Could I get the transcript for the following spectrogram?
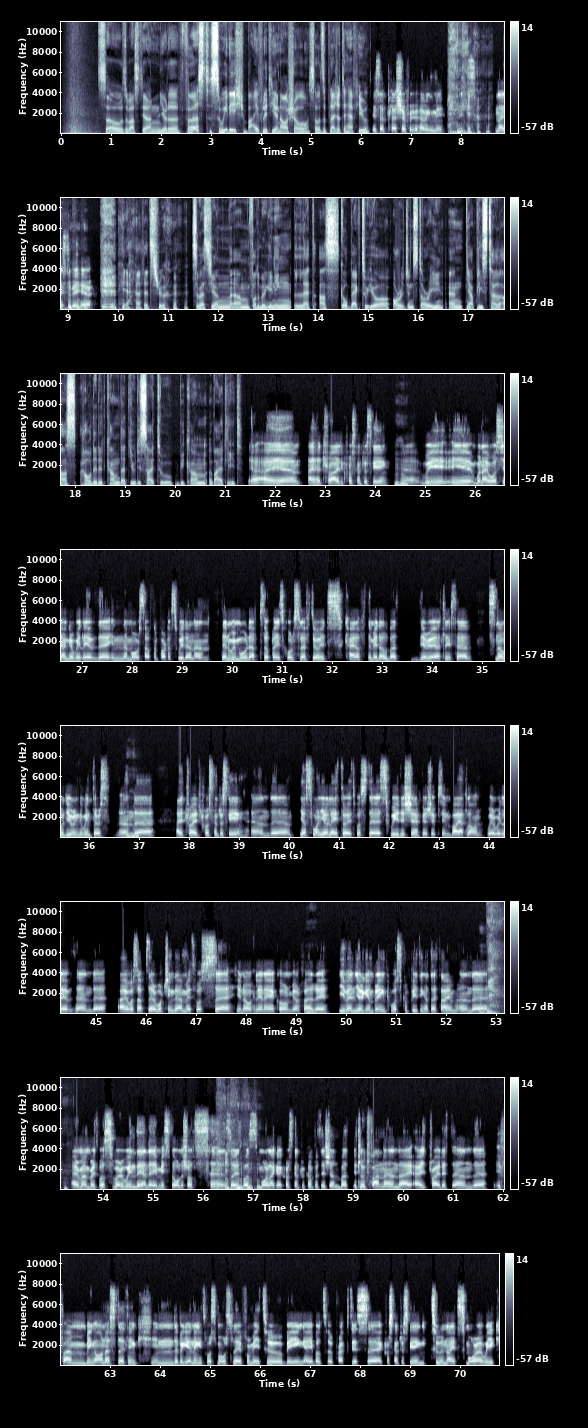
So, Sebastian, you're the first Swedish biathlete here in our show, so it's a pleasure to have you. It's a pleasure for you having me. It's nice to be here. yeah, that's true. Sebastian, um, for the beginning, let us go back to your origin story, and yeah, please tell us how did it come that you decide to become a biathlete? Yeah, I um, I had tried cross country skiing. Mhm. Uh, we uh, when I was younger, we lived uh, in the more southern part of Sweden, and then we moved up to a place called Sollefteå. It's kind of the middle, but there you at least have snow during the winters. And uh, I tried cross country skiing, and uh, just one year later, it was the Swedish Championships in biathlon where we lived, and uh, I was up there watching them. It was, uh, you know, Helena Ekholm, Björn Ferry, even Jörgen Brink was competing at that time, and uh, I remember it was very windy and they missed all the shots, so it was more like a cross country competition. But it looked fun, and I, I tried it. And uh, if I'm being honest, I think in the beginning it was mostly for me to being able to practice uh, cross country skiing two nights more a week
